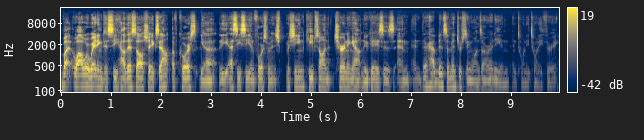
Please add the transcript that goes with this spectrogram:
But while we're waiting to see how this all shakes out, of course, uh, the SEC enforcement machine keeps on churning out new cases, and and there have been some interesting ones already in, in 2023.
